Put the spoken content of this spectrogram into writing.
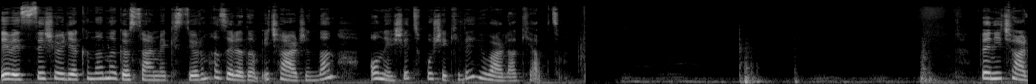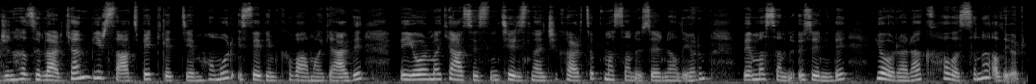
Evet size şöyle yakından da göstermek istiyorum. Hazırladığım iç harcından 10 eşit bu şekilde yuvarlak yaptım. Ben iç harcını hazırlarken bir saat beklettiğim hamur istediğim kıvama geldi ve yoğurma kasesinin içerisinden çıkartıp masanın üzerine alıyorum ve masanın üzerinde yoğurarak havasını alıyorum.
